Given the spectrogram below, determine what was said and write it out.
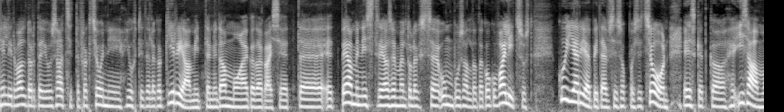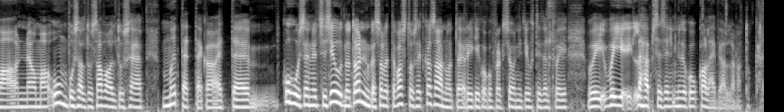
Helir-Valdor, te ju saatsite fraktsiooni juhtidele ka kirja mitte nüüd ammu aega tagasi, et, et peaministri asemel tuleks umbusaldada kogu valitsust. kui järjepidev siis opositsioon, eeskätt ka Isamaa on oma umbusaldusavalduse mõtetega, et kuhu see nüüd siis jõudnud on, kas olete vastuseid ka saanud Riigikogu fraktsioonide juhtidelt või, või, või läheb see selline nagu kalevi alla natuke?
